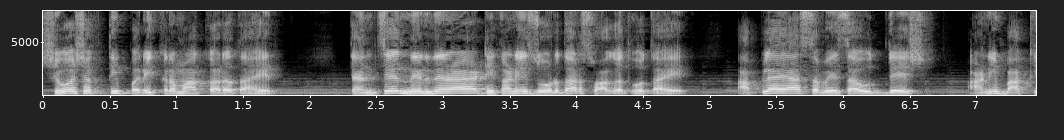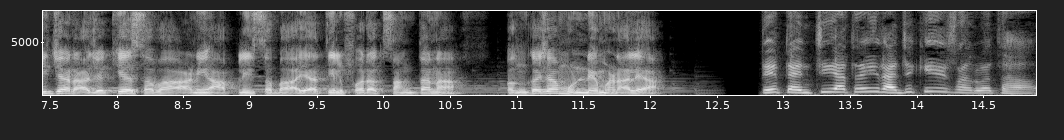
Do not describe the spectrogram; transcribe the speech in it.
शिवशक्ती परिक्रमा करत आहेत. त्यांचे निरनिराळ्या ठिकाणी जोरदार स्वागत होत आहे. आपल्या या सभेचा उद्देश आणि बाकीच्या राजकीय सभा आणि आपली सभा यातील फरक सांगताना पंकजा मुंडे म्हणाल्या ते त्यांची यात्रा ही राजकीय सर्वतः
